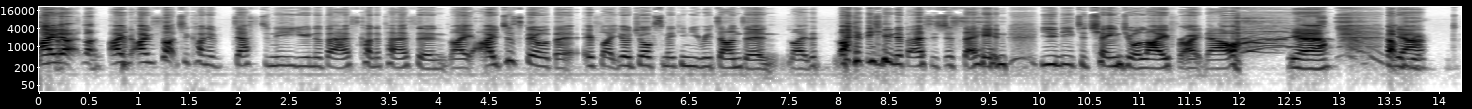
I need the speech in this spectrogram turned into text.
I, uh, I'm, I'm such a kind of destiny universe kind of person. Like, I just feel that if like your job's making you redundant, like the, like the universe is just saying you need to change your life right now. Yeah. That Yeah. the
